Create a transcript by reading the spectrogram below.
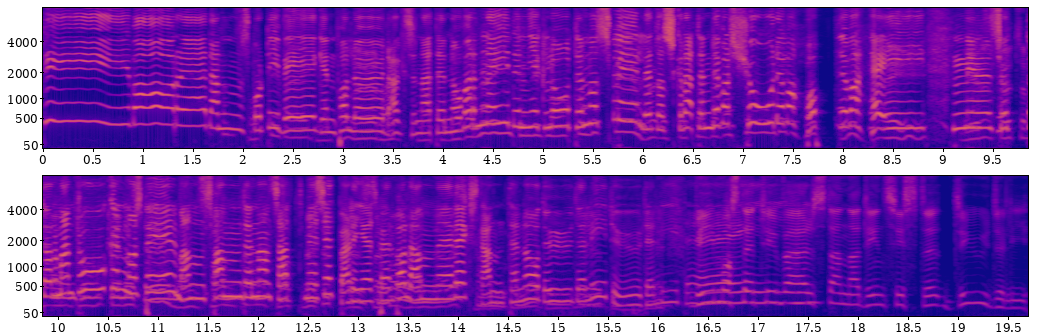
Det var redan sport i vägen på lördagsnatten och var nejden gick låten och spelet och skratten. Det var tjo, det var hopp, det var hej. Nils Utterman token och spelmansfanten han satt med sitt bergespel på landevägskanten och dudeli dudeli Vi måste tyvärr stanna din sista dudeli.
